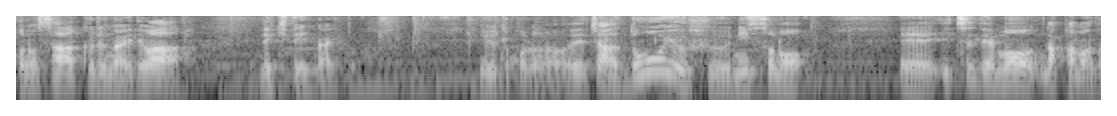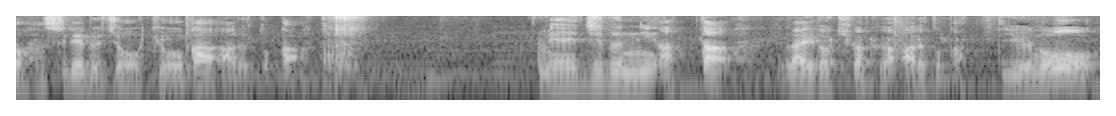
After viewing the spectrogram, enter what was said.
このサークル内ではできていないと。いうところなのでじゃあどういうふうにその、えー、いつでも仲間と走れる状況があるとか、えー、自分に合ったライド企画があるとかっていうのを、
